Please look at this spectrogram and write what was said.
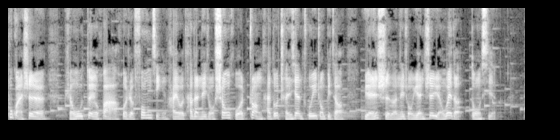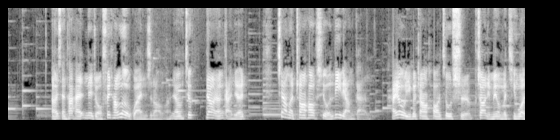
不管是人物对话或者风景，还有他的那种生活状态，都呈现出一种比较原始的那种原汁原味的东西，而且他还那种非常乐观，你知道吗？然后就让人感觉这样的账号是有力量感。还有一个账号就是不知道你们有没有听过，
